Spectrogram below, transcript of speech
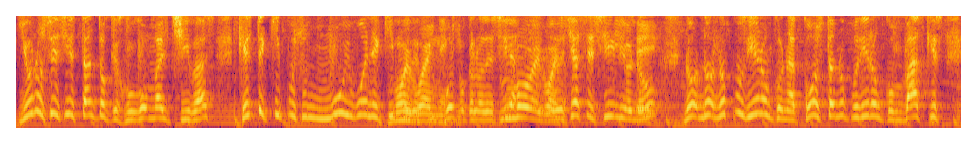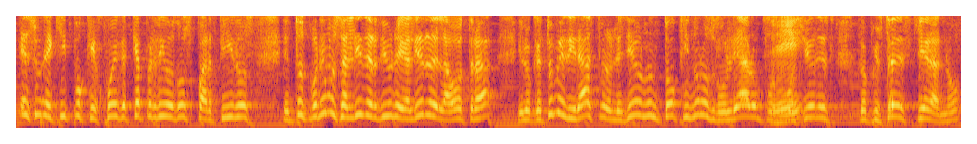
Yo no sé si es tanto que jugó mal Chivas, que este equipo es un muy buen equipo Muy de buen fútbol, equipo. porque lo decía, Muy lo decía Cecilio, ¿no? No, no, no pudieron con Acosta, no pudieron con Vázquez. Es un equipo que juega, que ha perdido dos partidos. Entonces ponemos al líder de una y al líder de la otra, y lo que tú me dirás, pero les dieron un toque y no los golearon por Sí. posiciones, lo que ustedes quieran, ¿no?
